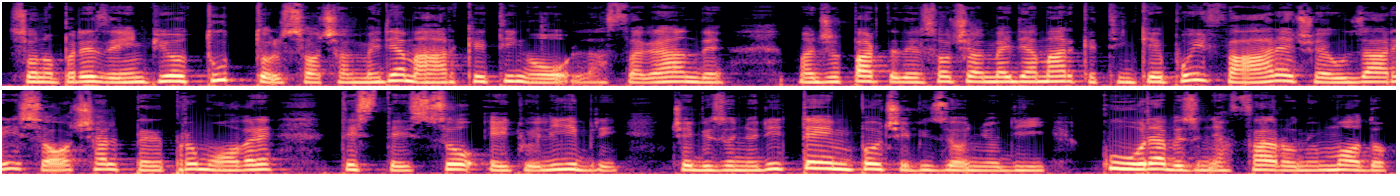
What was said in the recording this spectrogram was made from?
sono per esempio tutto il social media marketing o la stragrande maggior parte del social media marketing che puoi fare, cioè usare i social per promuovere te stesso e i tuoi libri. C'è bisogno di tempo, c'è bisogno di cura, bisogna farlo in un modo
